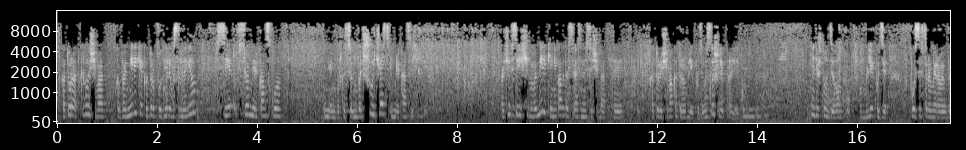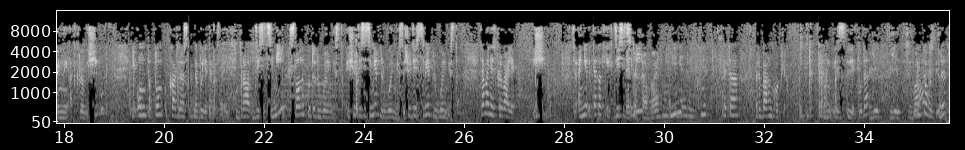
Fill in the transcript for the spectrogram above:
Который открыл Ишиват в Америке, который в мире восстановил все, всю американскую, не, могу сказать но большую часть американских евреев. Почти все ищивы в Америке, они как-то связаны с ищиват, который ищива, который в Лекуде. Вы слышали про Лекуд? Или что он сделал? Он в Лекуде после Второй мировой войны открыл ищиву, и он потом, каждый раз, когда были там, не знаю, брал 10 семей, слал их в какое-то другое место. Еще 10 семей в другое место, еще 10 семей в другое место. Там они открывали ищиву. Они, так как их 10 Это семей... Хабадники? Нет, нет, нет, это Рабарн Котлер. Он из Лекуда. Лит- Литва? Литовский, да?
